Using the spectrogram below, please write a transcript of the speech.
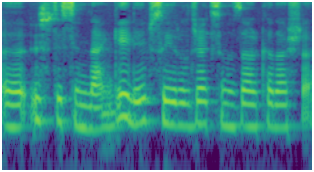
e, üstesinden gelip sıyrılacaksınız arkadaşlar.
